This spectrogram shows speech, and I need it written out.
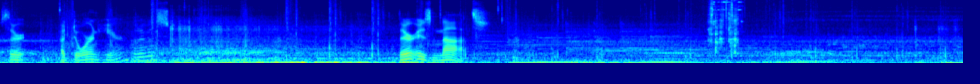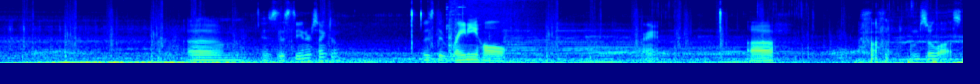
Is there a door in here that I missed? There is not. Is this the inner sanctum? This is the rainy hall. Alright. Uh, I'm so lost.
